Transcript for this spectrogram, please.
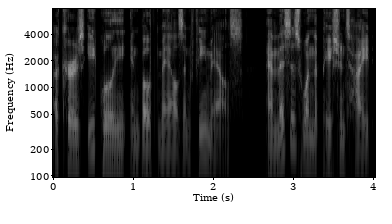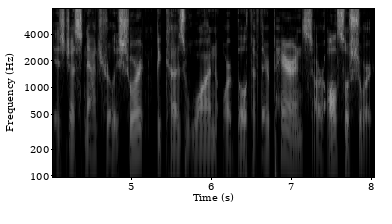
occurs equally in both males and females. And this is when the patient's height is just naturally short because one or both of their parents are also short.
